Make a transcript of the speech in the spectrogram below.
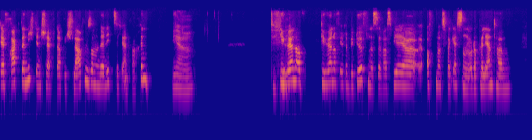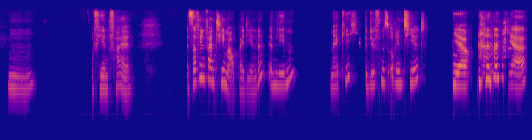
der fragt dann nicht den Chef, darf ich schlafen, sondern der legt sich einfach hin. Ja. Die hören, auf, die hören auf ihre Bedürfnisse, was wir ja oftmals vergessen oder verlernt haben. Mhm. Auf jeden Fall. Ist auf jeden Fall ein Thema auch bei dir, ne? Im Leben, merke ich. Bedürfnisorientiert. Ja. ja,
